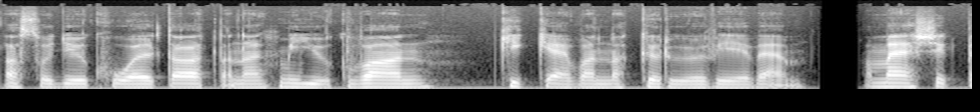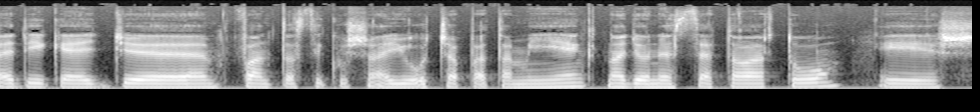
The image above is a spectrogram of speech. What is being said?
az, hogy ők hol tartanak, miük van, kikkel vannak körülvéve. A másik pedig egy fantasztikusan jó csapat a miénk, nagyon összetartó, és,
